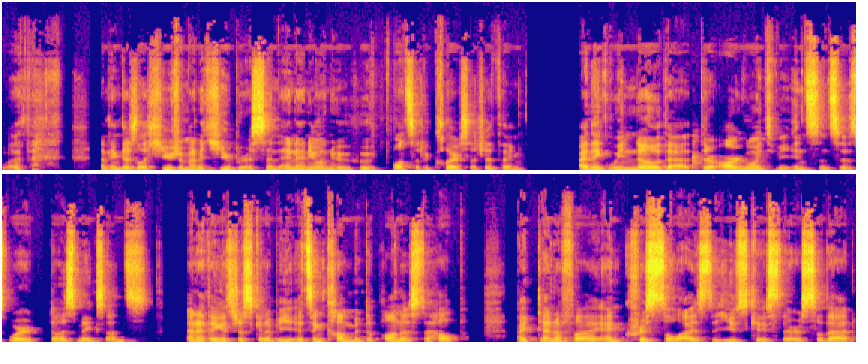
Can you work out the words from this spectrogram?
I think there's a huge amount of hubris in, in anyone who who wants to declare such a thing. I think we know that there are going to be instances where it does make sense, and I think it's just going to be it's incumbent upon us to help identify and crystallize the use case there so that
